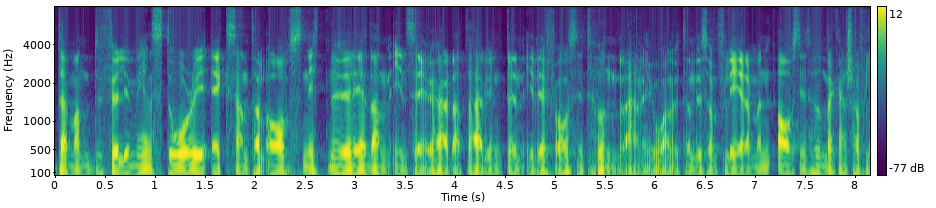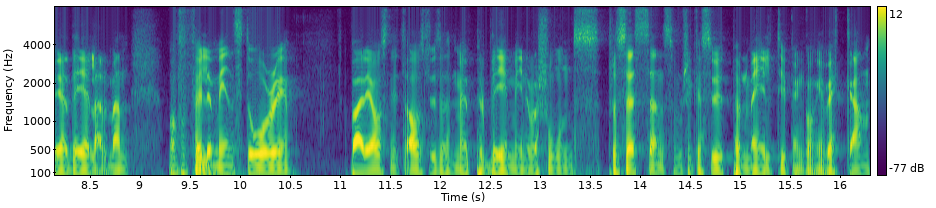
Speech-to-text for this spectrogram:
där man, du följer med en story, x antal avsnitt. Nu är redan inser jag här att det här är inte en idé för avsnitt 100 här nu Johan, utan det är som flera, men avsnitt 100 kanske har flera delar. Men man får följa med en story. Varje avsnitt avslutas med problem i innovationsprocessen som skickas ut på en mail typ en gång i veckan.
